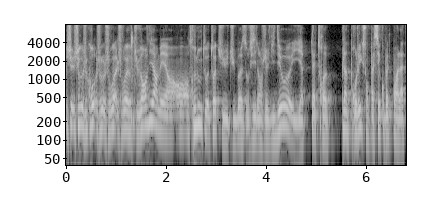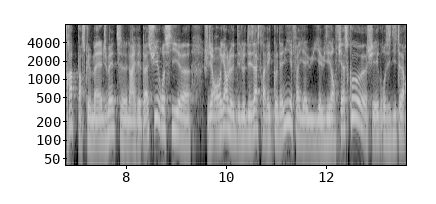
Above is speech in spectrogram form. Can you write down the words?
Je, je, je, crois- je- je vois, je vois tu veux en venir, mais en- entre nous, toi, toi tu, tu bosses aussi dans le jeu vidéo. Il y a peut-être plein de projets qui sont passés complètement à la trappe parce que le management euh, n'arrivait pas à suivre aussi. euh. Je veux dire, on regarde le, le désastre avec Konami. Enfin, il y a eu, il y a eu des énormes fiascos euh, chez les gros éditeurs.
